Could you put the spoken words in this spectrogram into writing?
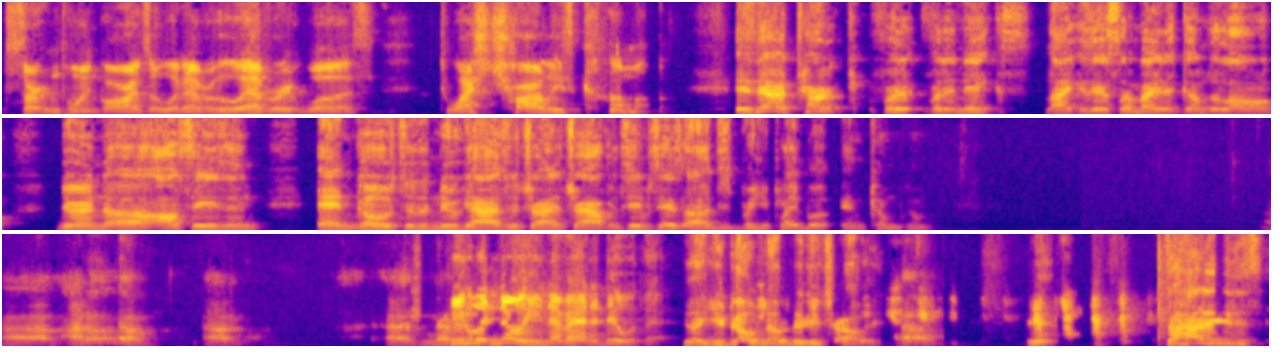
certain point guards or whatever, whoever it was, to watch Charlie's come up. Is there a Turk for for the Knicks? Like, is there somebody that comes along during the uh, off season and goes to the new guys who are trying to try out for the team and says, "Uh, just bring your playbook and come." come. Um, I don't know. Um, uh, never, He wouldn't know. He never had to deal with that. Like, you don't know, do you, Charlie? uh, Yeah. So how did you just?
